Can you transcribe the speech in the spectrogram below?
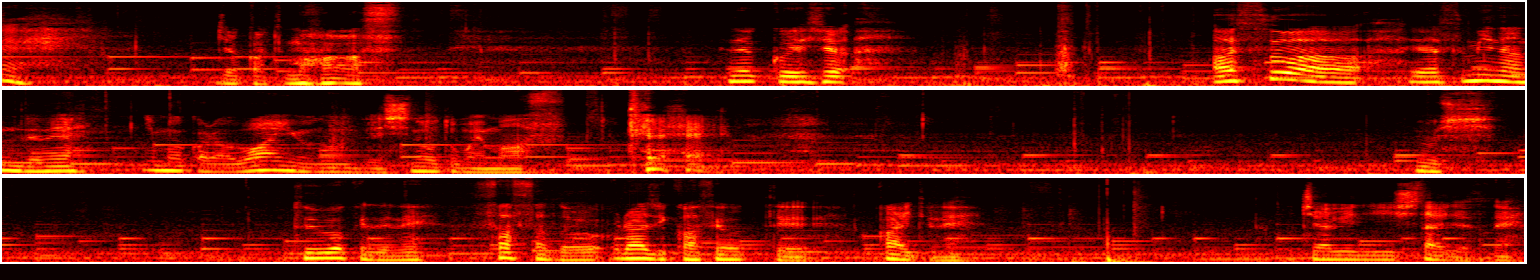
えーじゃあ書きます。よっこいしょ。明日は休みなんでね、今からワインを飲んで死のうと思います。て よし。というわけでね、さっさとラジカセオって書いてね、打ち上げにしたいですね。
